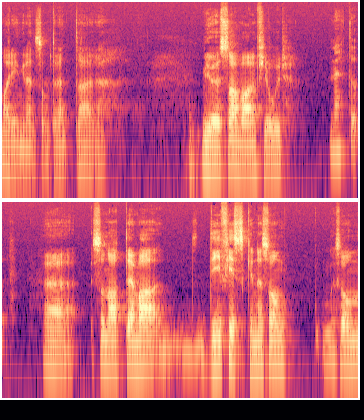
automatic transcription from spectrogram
maringrense omtrent der. Mjøsa var en fjord. Nettopp. Uh, sånn at det var De fiskene som, som,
